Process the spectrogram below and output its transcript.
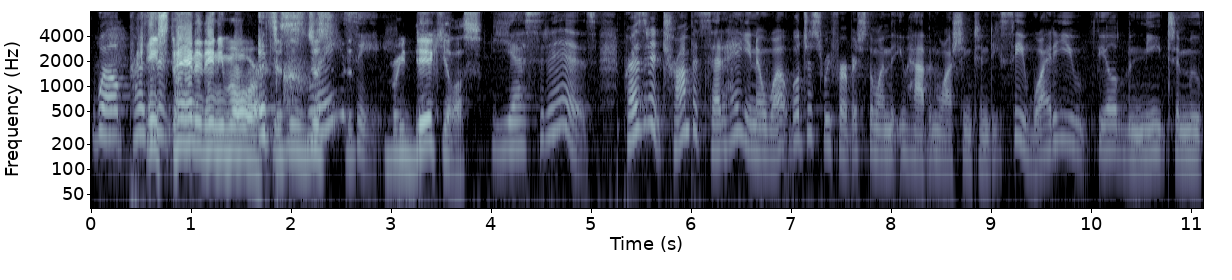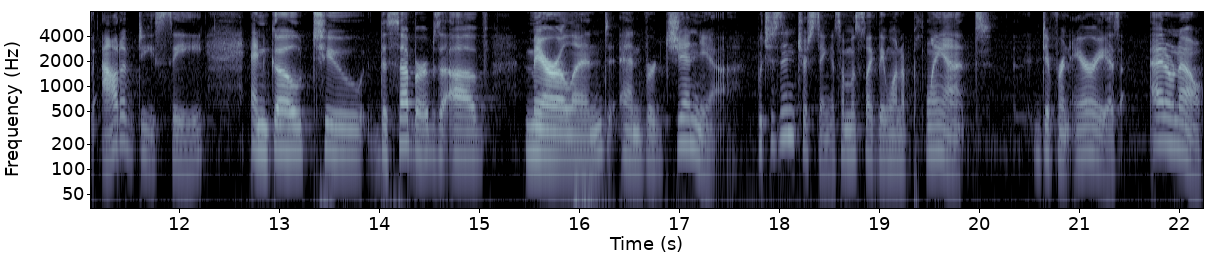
well, President, Can't stand it anymore. It's this is crazy. just ridiculous. Yes, it is. President Trump had said, hey, you know what? We'll just refurbish the one that you have in Washington, D.C. Why do you feel the need to move out of D.C. and go to the suburbs of Maryland and Virginia? Which is interesting. It's almost like they want to plant different areas. I don't know.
